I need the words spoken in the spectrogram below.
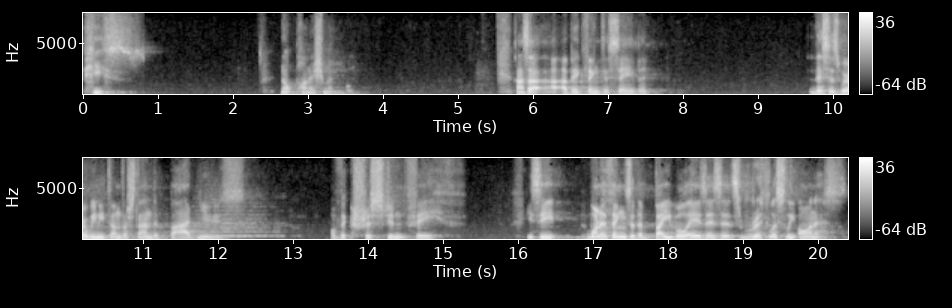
peace, not punishment? That's a, a big thing to say, but this is where we need to understand the bad news of the Christian faith. You see, one of the things that the Bible is, is it's ruthlessly honest.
